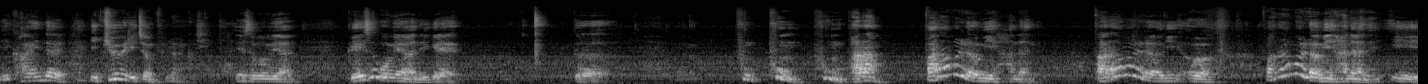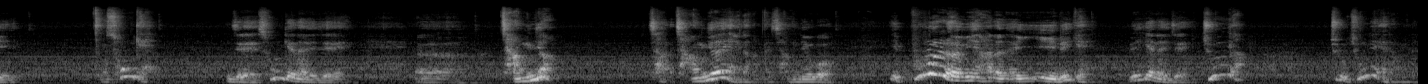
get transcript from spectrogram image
이 가인들 이 규율이 좀 필요한 것입니다. 그래서 보면 그래서 보면 이게 그 풍, 풍, 풍, 바람, 바람을 의미하는, 바람을 의미, 어, 바람을 의미하는 이 송개, 이제 송개는 이제, 어, 장녀, 자, 장녀에 해당합니다. 장녀고, 이 불을 의미하는 이, 이 리게, 리게는 이제 중녀, 주, 중녀에 해당합니다.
